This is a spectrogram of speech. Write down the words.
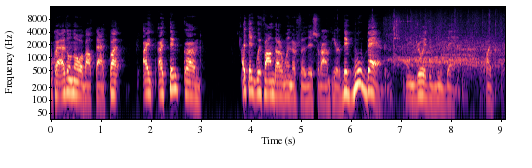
Okay, I don't know about that, but I I think um, I think we found our winner for this round here. The Boo Berry. I enjoyed the Boo Berry quite a bit.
